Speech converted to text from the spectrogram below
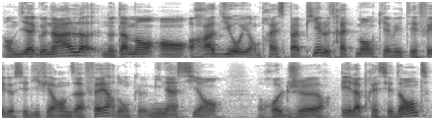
en diagonale, notamment en radio et en presse papier, le traitement qui avait été fait de ces différentes affaires, donc euh, Minassian, Roger et la précédente,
